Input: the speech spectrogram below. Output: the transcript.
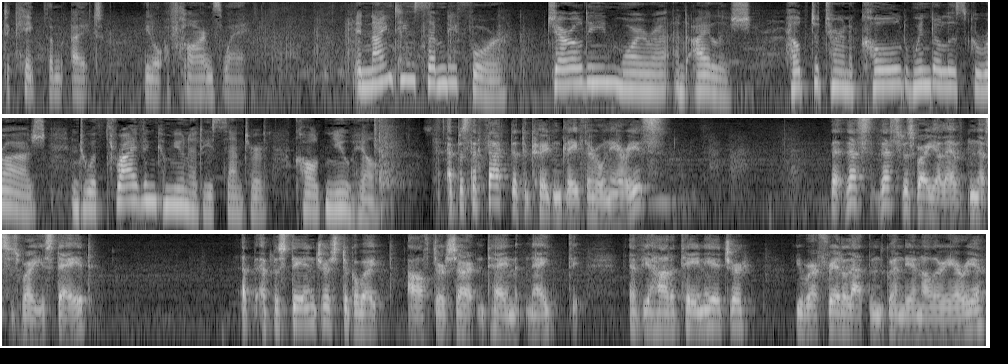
to keep them out, you know, of harm's way? In 1974, Geraldine, Moira, and Eilish helped to turn a cold, windowless garage into a thriving community centre called New Hill. It was the fact that they couldn't leave their own areas. This, this was where you lived and this is where you stayed. It, it was dangerous to go out after a certain time at night. If you had a teenager, you were afraid to let them go into another area.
